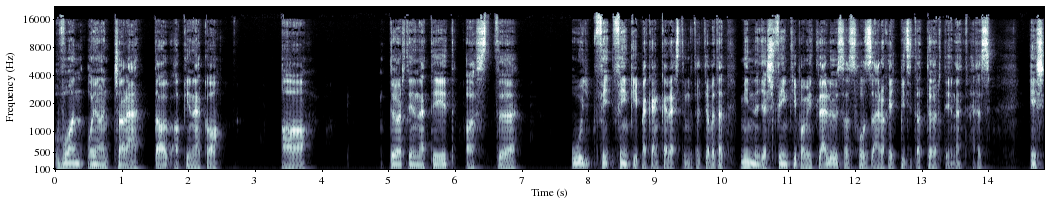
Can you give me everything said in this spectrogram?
Van olyan családtag, akinek a, a történetét azt úgy fényképeken keresztül mutatja be. Tehát minden egyes fénykép, amit lelősz, az hozzárak egy picit a történethez. És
